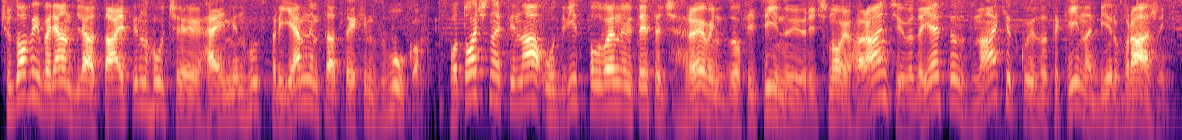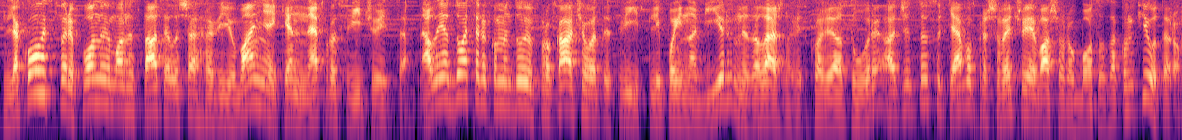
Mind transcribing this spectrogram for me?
Чудовий варіант для тайпінгу чи геймінгу з приємним та тихим звуком. Поточна ціна у 2,5 тисяч гривень з офіційною річною гарантією видається знахідкою за такий набір вражень. Для когось перепоною може стати лише гравіювання, яке не просвічується. Але я досі рекомендую прокачувати свій сліпий набір незалежно від клавіатури, адже це суттєво пришвидшує вашу роботу за комп'ютером.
